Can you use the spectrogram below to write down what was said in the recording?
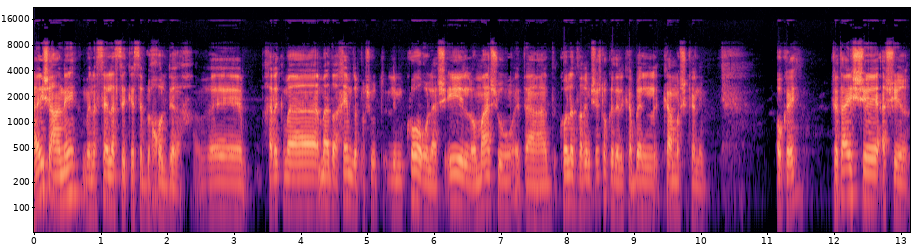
האיש העני מנסה להשיג כסף בכל דרך, וחלק מה, מהדרכים זה פשוט למכור או להשאיל או משהו, את ה, כל הדברים שיש לו כדי לקבל כמה שקלים. אוקיי, כשאתה איש עשיר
